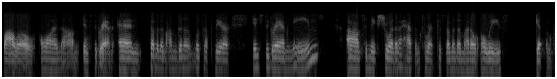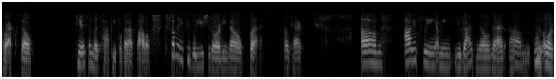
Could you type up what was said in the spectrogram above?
follow on um, Instagram, and some of them I'm gonna look up their Instagram names um, to make sure that I have them correct because some of them I don't always get them correct. So here's some of the top people that I follow. Some of these people you should already know, but okay. Um, obviously, I mean, you guys know that, um, or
